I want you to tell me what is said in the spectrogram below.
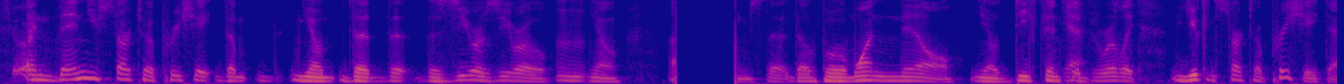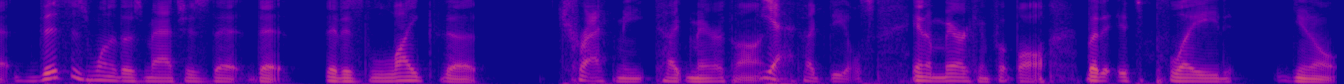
Sure. and then you start to appreciate the you know the the the zero zero Mhm. you know the the, the one nil you know defensive really you can start to appreciate that this is one of those matches that that that is like the track meet type marathon Yeah. type deals in American football but it's played you know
